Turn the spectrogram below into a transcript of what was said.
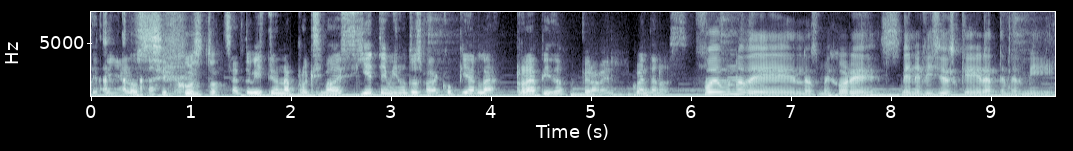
de Peñalosa. Sí, justo. O sea, tuviste un aproximado de 7 minutos para copiarla rápido. Pero a ver, cuéntanos. Fue uno de los mejores beneficios que era tener mi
